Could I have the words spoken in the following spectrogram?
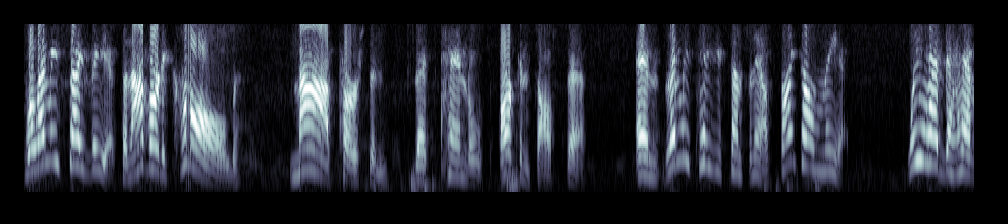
Well, let me say this, and I've already called my person that handles Arkansas stuff. And let me tell you something else. Think on this. We had to have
